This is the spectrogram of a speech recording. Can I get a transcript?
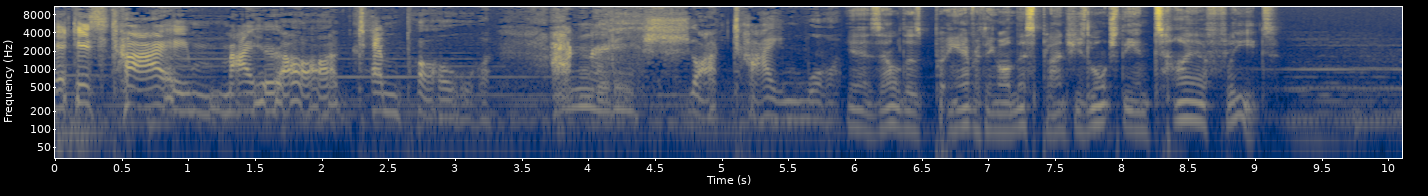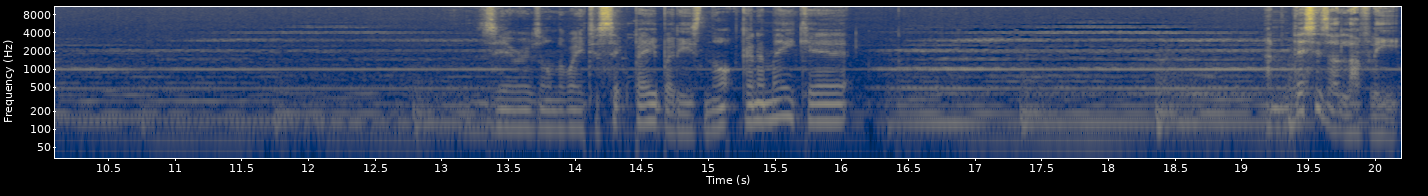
It is time, my Lord Tempo. Unleash your time warp. Yeah, Zelda's putting everything on this plan. She's launched the entire fleet. Zero's on the way to sickbay, but he's not going to make it. And this is a lovely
